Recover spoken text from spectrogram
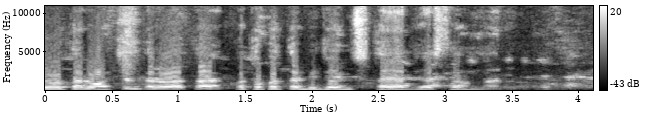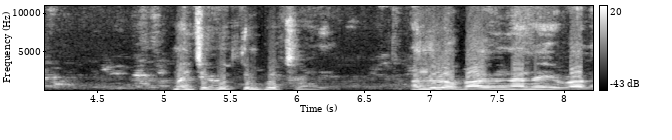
యువతరం వచ్చిన తర్వాత కొత్త కొత్త డిజైన్స్ తయారు చేస్తూ ఉన్నారు. మంచి గుర్తింపు వచ్చింది. అందులో భాగంగానే ఇవాళ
